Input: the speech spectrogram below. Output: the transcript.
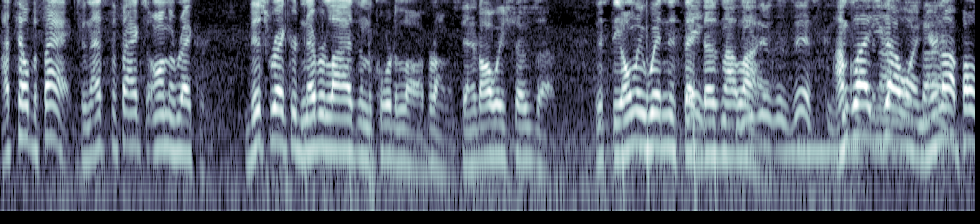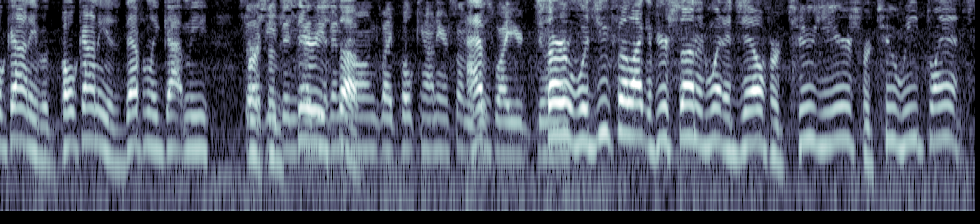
I tell the facts, and that's the facts on the record. This record never lies in the court of law, I promise, and it always shows up. This is the only witness that Hey, does not lie. neither does this, 'cause I'm this glad you got one. the You're not Polk County, but Polk County has definitely got me So for some been, serious have you been stuff. by Polk County or something? Have- why you're doing Sir, this? would you feel like if your son had went to jail for two years for two weed plants,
